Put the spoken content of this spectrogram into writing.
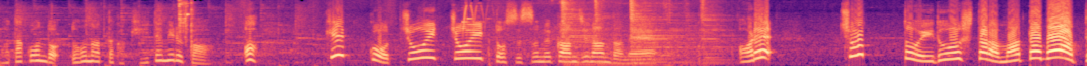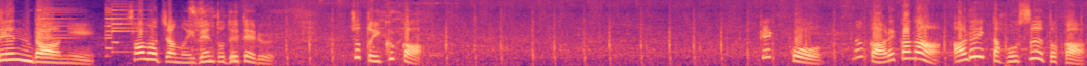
また今度どうなったか聞いてみるか。あ結構ちょいちょいと進む感じなんだね。あれ？ちょっと移動したらまたバーテンダーに、さなちゃんのイベント出てる。ちょっと行くか。結構、なんかあれかな？歩いた歩数とか、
